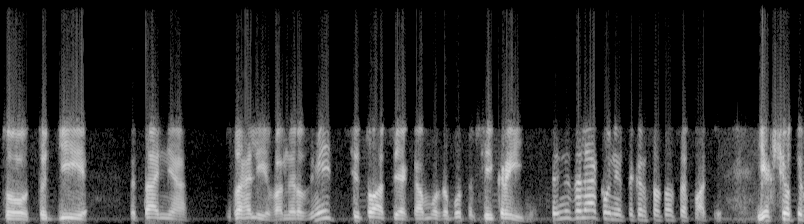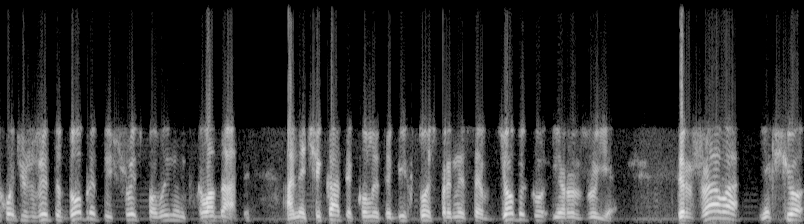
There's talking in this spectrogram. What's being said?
то тоді питання взагалі вони розуміють ситуацію, яка може бути в цій країні. Це не залякування, це констатація фактів. Якщо ти хочеш жити добре, ти щось повинен вкладати, а не чекати, коли тобі хтось принесе в дзьобику і розжує. Держава, якщо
